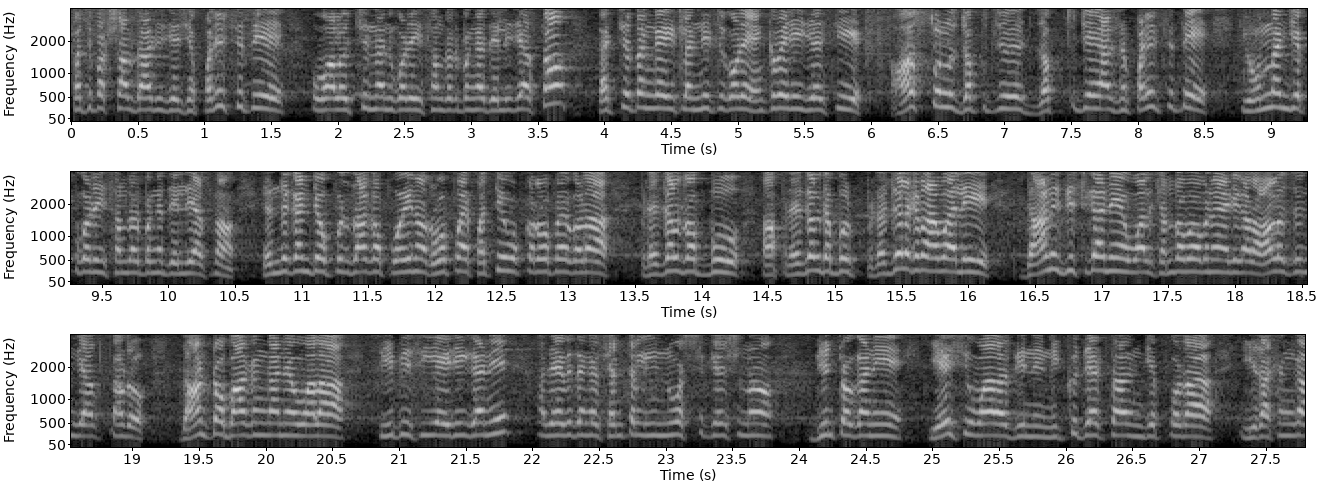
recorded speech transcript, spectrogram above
ప్రతిపక్షాలు దాడి చేసే పరిస్థితి వాళ్ళు వచ్చిందని కూడా ఈ సందర్భంగా తెలియజేస్తాం. ఖచ్చితంగా ఇట్లన్నిటి కూడా ఎంక్వైరీ చేసి ఆస్తులను జప్తు జప్తు చేయాల్సిన పరిస్థితి ఉందని చెప్పి కూడా ఈ సందర్భంగా తెలియజేస్తున్నాం. ఎందుకంటే ఇప్పుడు దాకా పోయిన రూపాయి ప్రతి ఒక్క రూపాయి కూడా ప్రజల డబ్బు ఆ ప్రజల డబ్బు ప్రజలకు రావాలి. దాని దిశగానే వాళ్ళు చంద్రబాబు నాయుడు గారు ఆలోచన చేస్తున్నారు దాంట్లో భాగంగానే వాళ్ళ సిబిసిఐడి కానీ అదేవిధంగా సెంట్రల్ ఇన్వెస్టిగేషన్ దీంట్లో కానీ ఏసీ వాళ్ళ దీన్ని నిక్కుదేస్తారని చెప్పి కూడా ఈ రకంగా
